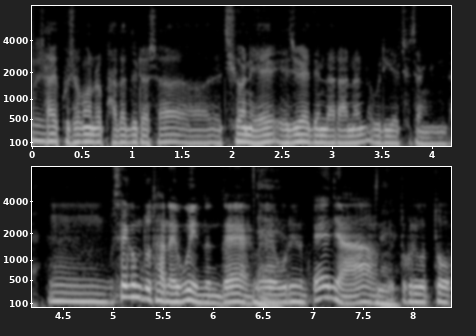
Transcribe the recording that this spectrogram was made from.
네. 사회 구성원을 받아들여서 지원해 줘야 된다라는 우리의 주장입니다. 음, 세금도 다 내고 있는데 네. 왜 우리는 빼냐? 네. 또 그리고 또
